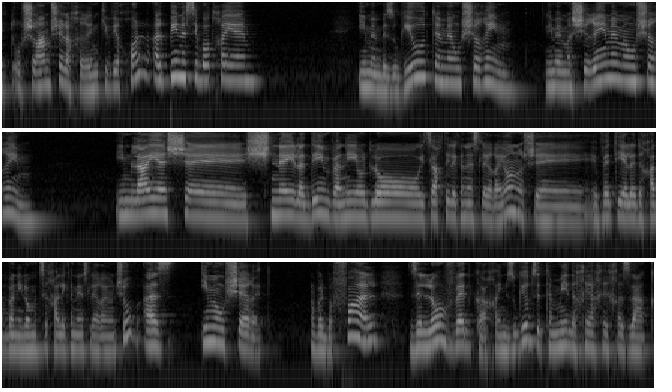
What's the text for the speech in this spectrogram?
את עושרם של אחרים כביכול על פי נסיבות חייהם. אם הם בזוגיות, הם מאושרים. אם הם עשירים, הם מאושרים. אם לה יש אה, שני ילדים ואני עוד לא הצלחתי להיכנס להיריון, או שהבאתי ילד אחד ואני לא מצליחה להיכנס להיריון שוב, אז היא מאושרת. אבל בפועל זה לא עובד ככה. עם זוגיות זה תמיד הכי הכי חזק,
